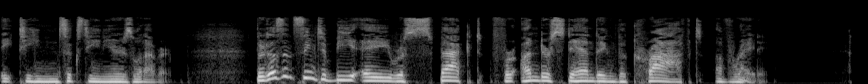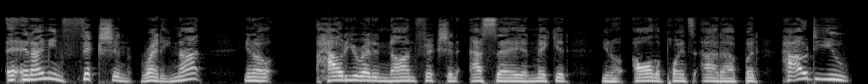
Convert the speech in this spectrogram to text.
18, 16 years, whatever. There doesn't seem to be a respect for understanding the craft of writing. And, and I mean fiction writing, not, you know, how do you write a nonfiction essay and make it, you know, all the points add up, but how do you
